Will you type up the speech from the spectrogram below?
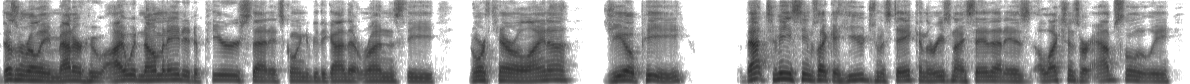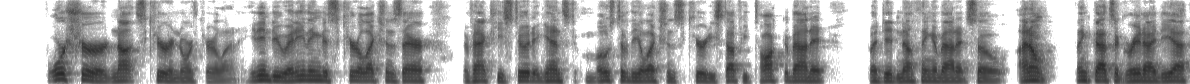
it doesn't really matter who I would nominate. It appears that it's going to be the guy that runs the North Carolina GOP. That to me seems like a huge mistake. And the reason I say that is elections are absolutely, for sure, not secure in North Carolina. He didn't do anything to secure elections there. In fact, he stood against most of the election security stuff. He talked about it, but did nothing about it. So I don't think that's a great idea.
